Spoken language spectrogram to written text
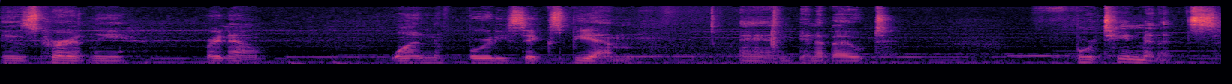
is currently, right now, 1.46 p.m. and in about 14 minutes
